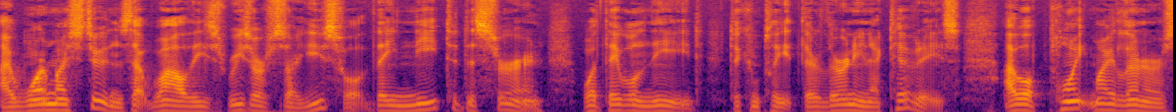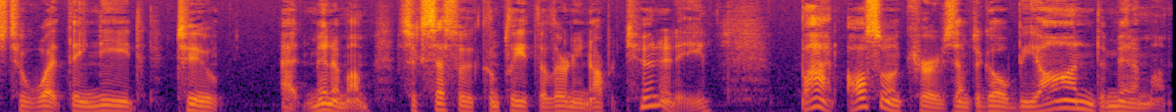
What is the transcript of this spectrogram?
I warn my students that while these resources are useful, they need to discern what they will need to complete their learning activities. I will point my learners to what they need to, at minimum, successfully complete the learning opportunity, but also encourage them to go beyond the minimum.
